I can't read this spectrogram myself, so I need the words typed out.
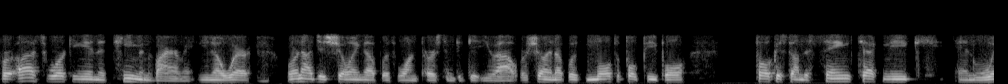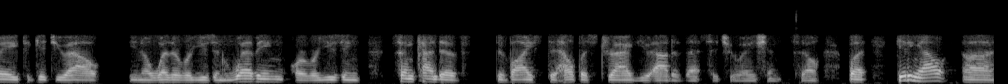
for us working in a team environment you know where we're not just showing up with one person to get you out we're showing up with multiple people focused on the same technique and way to get you out you know whether we're using webbing or we're using some kind of device to help us drag you out of that situation. So but getting out uh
